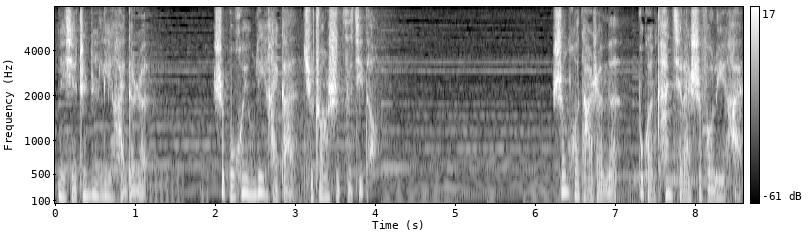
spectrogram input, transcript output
那些真正厉害的人，是不会用厉害感去装饰自己的。生活达人们不管看起来是否厉害，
